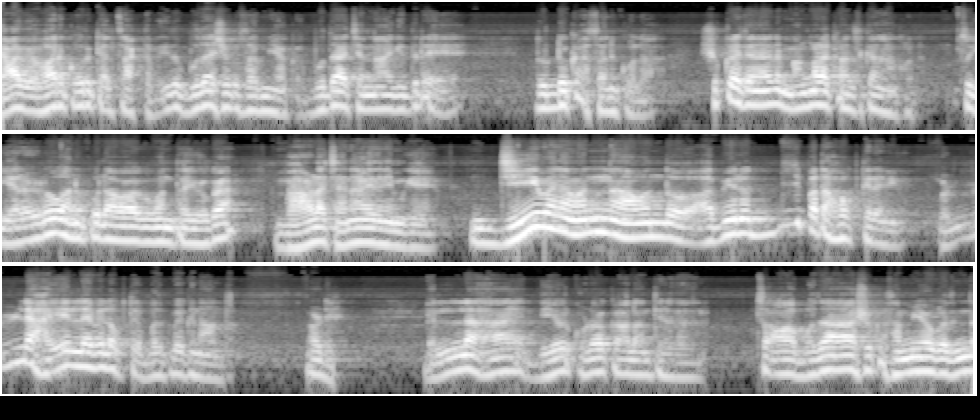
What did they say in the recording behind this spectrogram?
ಯಾವ ವ್ಯವಹಾರಕ್ಕೂ ಕೆಲಸ ಆಗ್ತದೆ. ಇದು ಬುಧ ಶುಕ್ರ ಸಂಯೋಗ. ಬುಧ ಚೆನ್ನಾಗಿದ್ದರೆ ದುಡ್ಡು ಕಾಸು ಅನುಕೂಲ. ಶುಕ್ರ ಚೆನ್ನಾಗಿದ್ದರೆ ಮಂಗಳ ಕಾಸಕ್ಕೆ ಅನುಕೂಲ. ಸೊ ಎರಡೂ ಅನುಕೂಲವಾಗುವಂಥ ಯೋಗ ಬಹಳ ಚೆನ್ನಾಗಿದೆ ನಿಮಗೆ. ಜೀವನವನ್ನು ಒಂದು ಅಭಿವೃದ್ಧಿ ಪಥ ಹೋಗ್ತೀರ ನೀವು? ಒಳ್ಳೆ ಹೈ ಲೆವೆಲ್ ಹೋಗ್ತೀರಿ ಬದುಕಬೇಕು ನಾ ಅಂತ? ನೋಡಿ ಎಲ್ಲ ದೇವ್ರು ಕೊಡೋ ಕಾಲ ಅಂತ ಹೇಳ್ತಾರೆ ಸೊ, ಆ ಬುಧ ಶುಕ್ರ ಸಂಯೋಗದಿಂದ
